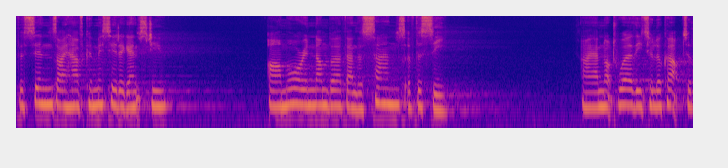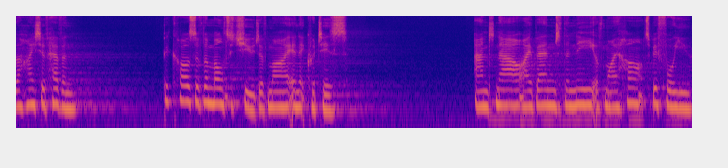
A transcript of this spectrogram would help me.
The sins I have committed against you are more in number than the sands of the sea. I am not worthy to look up to the height of heaven because of the multitude of my iniquities. And now I bend the knee of my heart before you,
